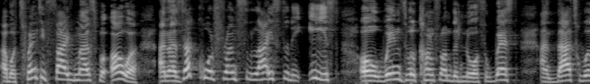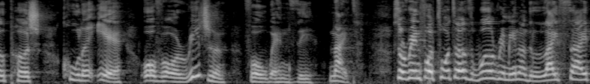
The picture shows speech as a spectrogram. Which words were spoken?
about 25 miles per hour. And as that cold front slides to the east, our winds will come from the northwest, and that will push cooler air over our region for Wednesday night. So rainfall totals will remain on the light side,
